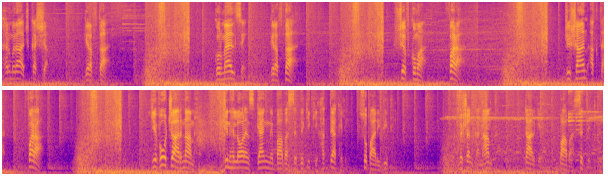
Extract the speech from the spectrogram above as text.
धर्मराज कश्यप, गिरफ़्तार। गुरमैल सिंह, गिरफ़्तार। शिव कुमार, फरार। जिशान अख्तर, फरार। ये वो चार नाम हैं जिन्हें लॉरेंस गैंग ने बाबा सिद्दीकी की हत्या के लिए सुपारी दी थी। मिशन का नाम था टारगेट बाबा सिद्दीकी।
